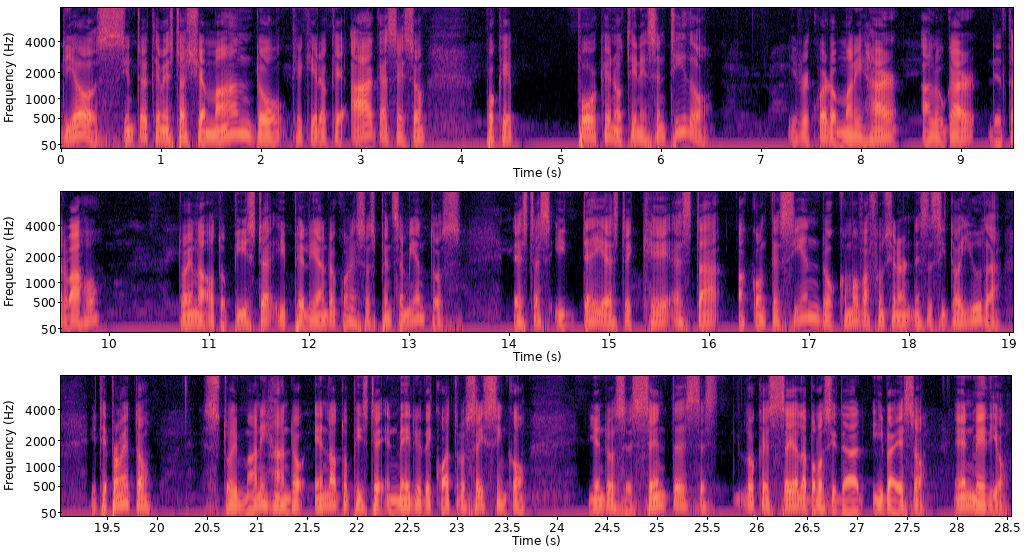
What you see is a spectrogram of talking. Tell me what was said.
Dios, siento que me estás llamando, que quiero que hagas eso, porque, porque no tiene sentido. Y recuerdo manejar al lugar del trabajo. Estoy en la autopista y peleando con esos pensamientos. Estas ideas de qué está aconteciendo, cómo va a funcionar, necesito ayuda. Y te prometo, estoy manejando en la autopista en medio de 465, yendo 60, lo que sea la velocidad, iba eso, en medio.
